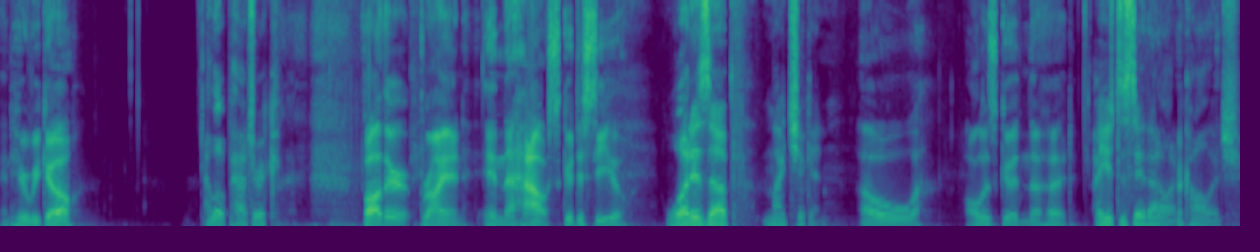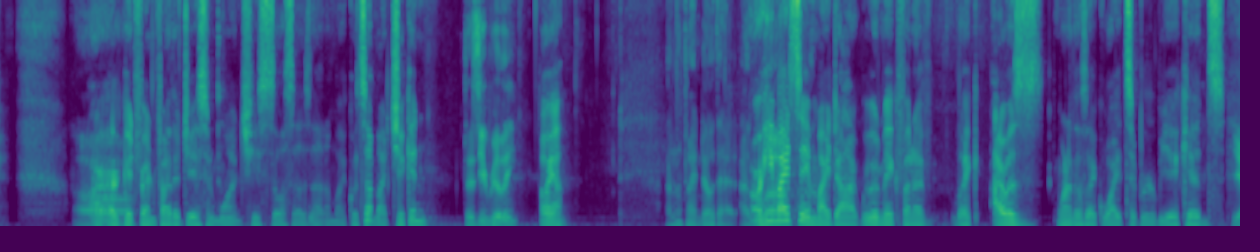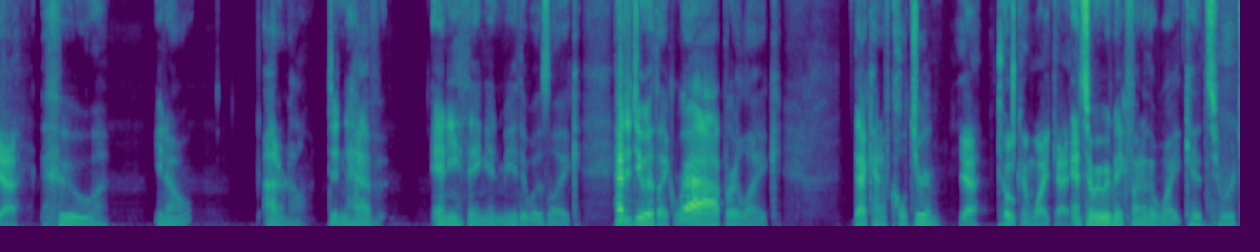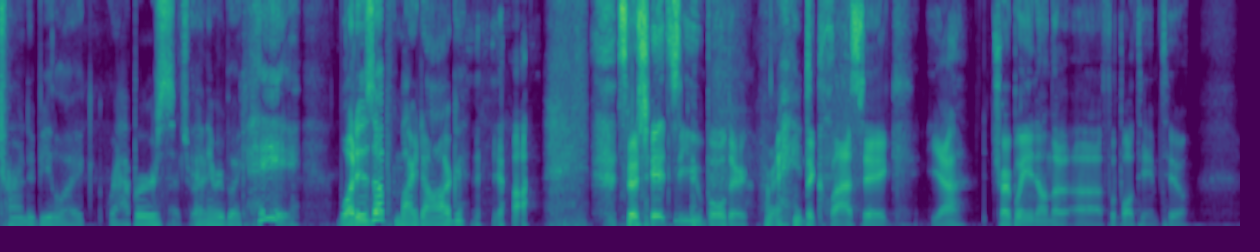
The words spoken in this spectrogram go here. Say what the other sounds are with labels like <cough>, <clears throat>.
And here we go. Hello, Patrick. <laughs> Father Brian in the house. Good to see you. What is up, my chicken? Oh, all is good in the hood. I used to say that a lot in <laughs> college. Our, our Oh. good friend Father Jason Wunsch, he still says that. I'm like, "What's up, my chicken?" Does he really? Oh yeah. I don't know if I know that. I Or he might say my dog. We would make fun of like I was one of those like white suburbia kids Yeah. who, you know, I don't know, didn't have anything in me that was like had to do with like rap or like that kind of culture. Yeah. Token white guy. And so we would make fun of the white kids who were trying to be like rappers. That's right. And they would be like, "Hey, what is up, my dog?" <laughs> yeah. Especially at CU <laughs> Boulder. right? the classic. Yeah. Try playing on the uh, football team too.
